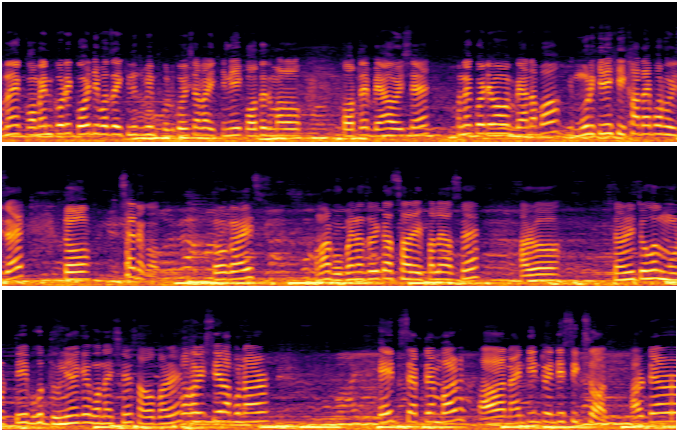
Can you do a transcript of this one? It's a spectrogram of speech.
আপোনালোকে কমেণ্ট কৰি কৈ দিব যে এইখিনি তুমি ভুল কৰিছা বা এইখিনি কওঁতে তোমাৰ কওঁতে বেয়া হৈছে। মানে কৈ দিব মই বেয়া নাপাওঁ মোৰ এইখিনি শিক্ষা টাইপৰ হৈ যায়। তো চাই থাকক। তো গাইজ আমাৰ ভূপেন হাজৰিকা ছাৰ এইফালে আছে। আৰু এইটো হ'ল মূৰ্তি বহুত ধুনীয়াকৈ বনাইছে চাব পাৰে। হৈছিল আপোনাৰ এইট ছেপ্টেম্বৰ নাইনটিন টুৱেণ্টি ছিক্সত আৰু তেওঁৰ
